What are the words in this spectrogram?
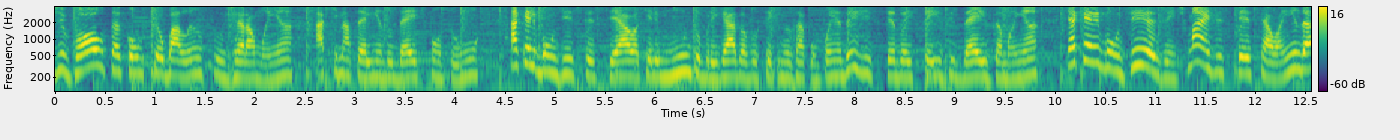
De volta com o seu balanço geral manhã, aqui na telinha do 10.1. Aquele bom dia especial, aquele muito obrigado a você que nos acompanha desde cedo às 6 e 10 da manhã. E aquele bom dia, gente, mais especial ainda,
